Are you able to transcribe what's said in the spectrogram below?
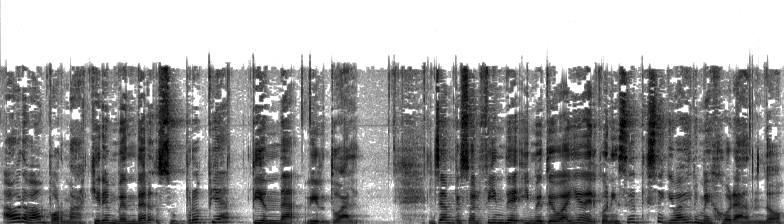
ahora van por más, quieren vender su propia tienda virtual. Ya empezó el fin de y Meteo Bahía del CONICET dice que va a ir mejorando.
